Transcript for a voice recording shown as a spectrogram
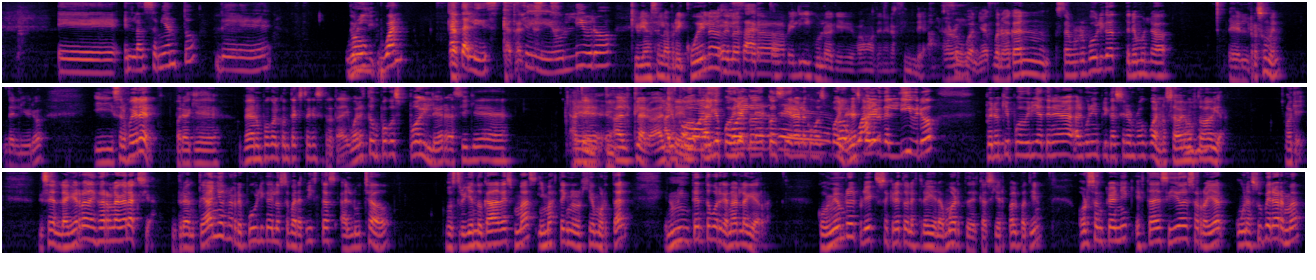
eh, el lanzamiento de Rogue One Catalyst. Catalyst. Sí, un libro. Que viene a ser la precuela de la Exacto. esperada película que vamos a tener a fin de año. Sí. One. Bueno, acá en Star Wars República tenemos la, el resumen del libro y se los voy a leer para que vean un poco el contexto de qué se trata. Igual esto es un poco spoiler, así que... eh, al, claro, alguien, po- alguien podría considerarlo de como spoiler. Rogue Es spoiler One. del libro, pero que podría tener alguna implicación en Rogue One, no sabemos Ujú. todavía. Ok, dice, la guerra desgarra la galaxia. Durante años la República y los separatistas han luchado, construyendo cada vez más y más tecnología mortal en un intento por ganar la guerra. Como miembro del proyecto secreto de la Estrella de la Muerte del canciller Palpatine, Orson Krennic está decidido a desarrollar una superarma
